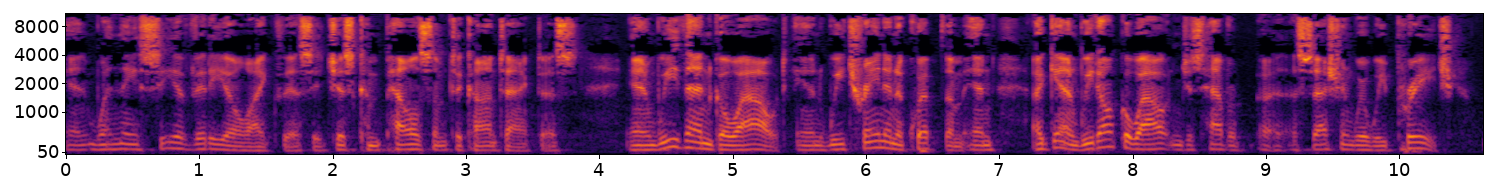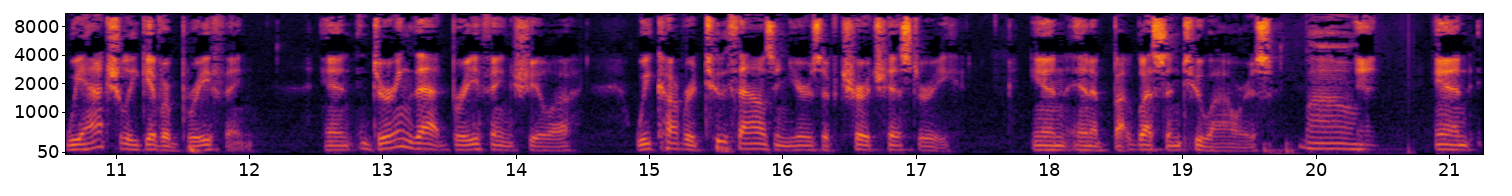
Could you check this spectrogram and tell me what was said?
And when they see a video like this, it just compels them to contact us. And we then go out and we train and equip them. And again, we don't go out and just have a, a session where we preach. We actually give a briefing. And during that briefing, Sheila, we covered 2,000 years of church history in, in about less than two hours. Wow. And, and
